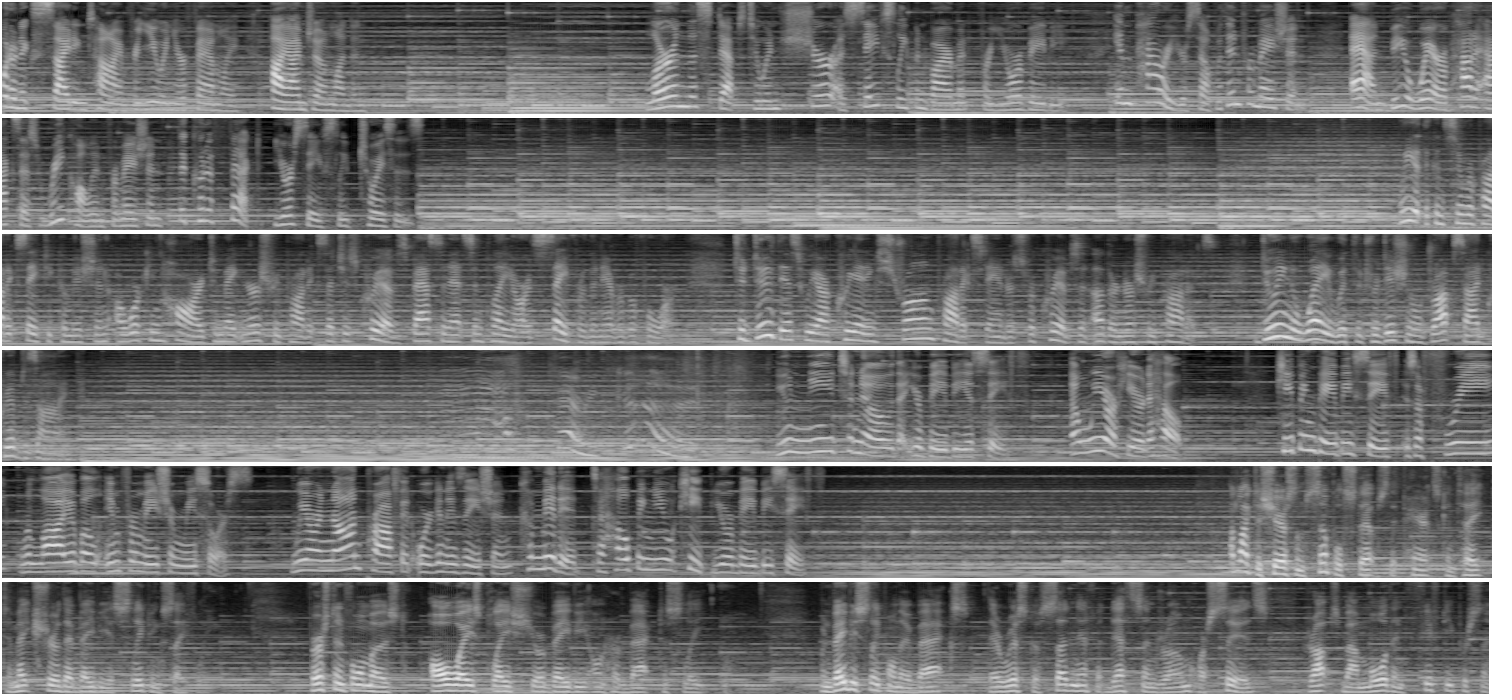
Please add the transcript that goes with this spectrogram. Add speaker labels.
Speaker 1: What an exciting time for you and your family. Hi, I'm Joan Lunden. Learn the steps to ensure a safe sleep environment for your baby. Empower yourself with information and be aware of how to access recall information that could affect your safe sleep choices.
Speaker 2: We at the Consumer Product Safety Commission are working hard to make nursery products such as cribs, bassinets, and play yards safer than ever before. To do this, we are creating strong product standards for cribs and other nursery products, doing away with the traditional drop-side crib design.
Speaker 3: Very good.
Speaker 4: You need to know that your baby is safe, and we are here to help. Keeping Babies Safe is a free, reliable information resource. We are a nonprofit organization committed to helping you keep your baby safe.
Speaker 5: I'd like to share some simple steps that parents can take to make sure their baby is sleeping safely. First and foremost, always place your baby on her back to sleep. When babies sleep on their backs, their risk of sudden infant death syndrome, or SIDS, drops by more than 50%.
